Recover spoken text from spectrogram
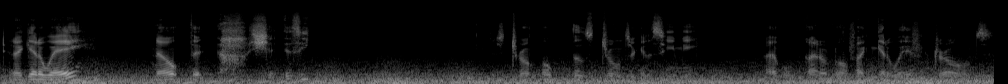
Did I get away? No. Oh, shit, is he? There's drone. Oh, those drones are gonna see me. I. I don't know if I can get away from drones.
